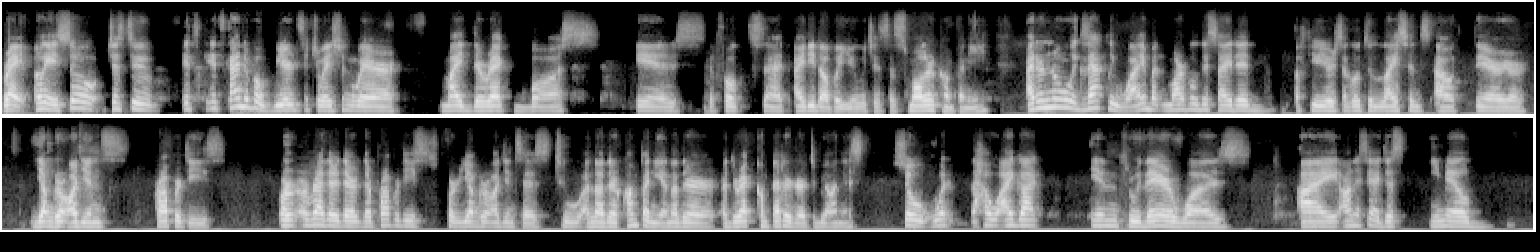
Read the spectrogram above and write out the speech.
Right. Okay. So just to, it's it's kind of a weird situation where my direct boss is the folks at IDW, which is a smaller company. I don't know exactly why, but Marvel decided a few years ago to license out their younger audience properties, or, or rather, their their properties for younger audiences to another company, another a direct competitor, to be honest. So what how I got in through there was I honestly I just emailed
